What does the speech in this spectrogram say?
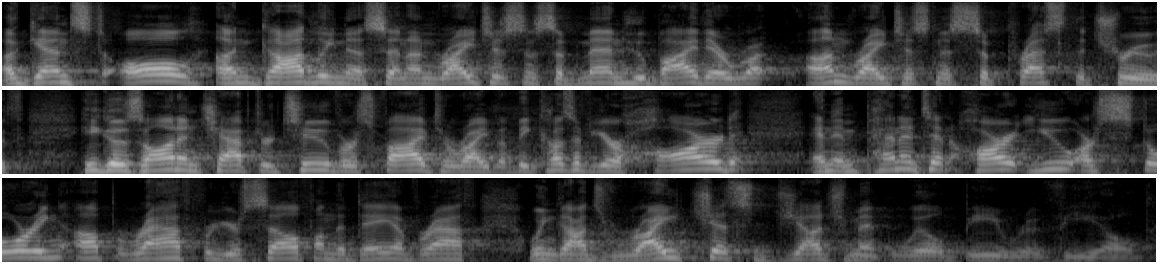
against all ungodliness and unrighteousness of men who by their unrighteousness suppress the truth. He goes on in chapter 2, verse 5 to write, But because of your hard and impenitent heart, you are storing up wrath for yourself on the day of wrath when God's righteous judgment will be revealed.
